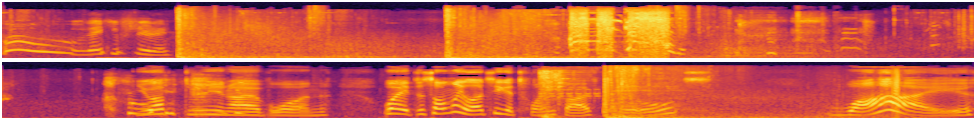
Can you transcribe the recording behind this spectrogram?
Woo! Thank you for shooting. Oh my god! You have three and I have one. Wait, this only lets you get 25 kills? Why?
